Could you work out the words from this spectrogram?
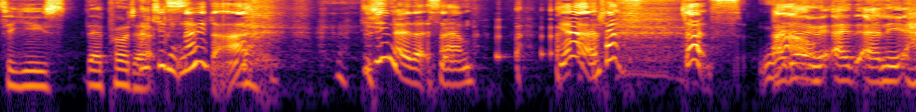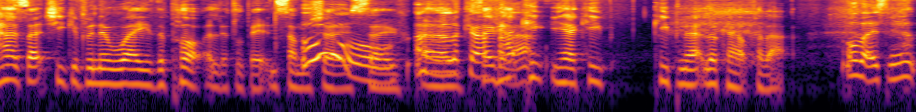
to use their products. I didn't know that. Did you know that, Sam? Yeah, that's that's. Wow. I know, and, and it has actually given away the plot a little bit in some Ooh, shows. So, gonna look out so ha- that. keep, yeah, keep keeping a lookout for that. All those n-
